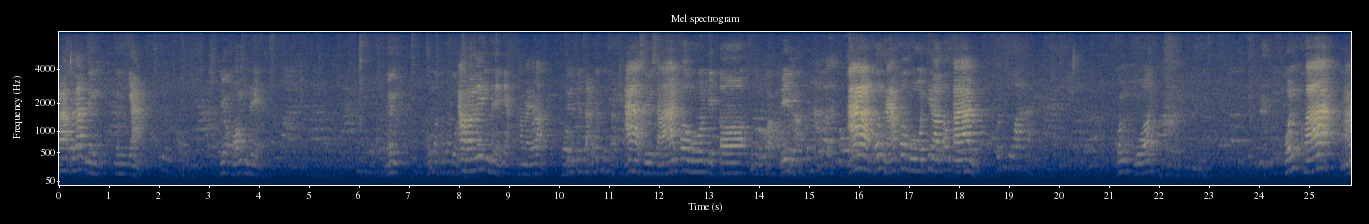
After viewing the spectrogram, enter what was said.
มาคนละหนึ่งหนึ่งอย่างประโยชน์ของอินเทอร์เน็ตหนึ่งเอาเราเล่นอินเทอร์เน็ตเนี่ยทำอะไรได้บ้าง สื่อสารก็สื่อสาร อ่า สื่อสารข้อมูลติดต่อตัวกว่าบินค้นหาอ่าค้นหาข้อมูลที่เราต้องการค้นครัวค่ะค้นหัวค้นคว้าอ่า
